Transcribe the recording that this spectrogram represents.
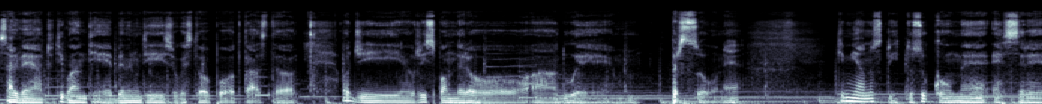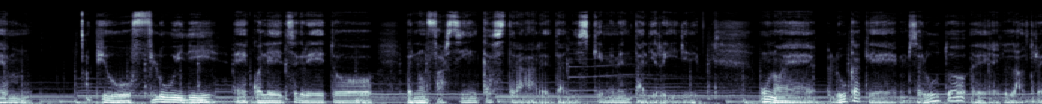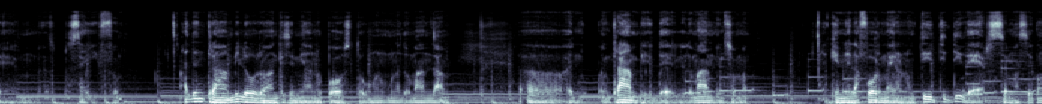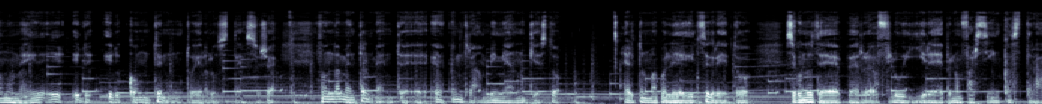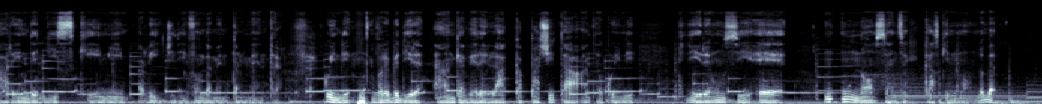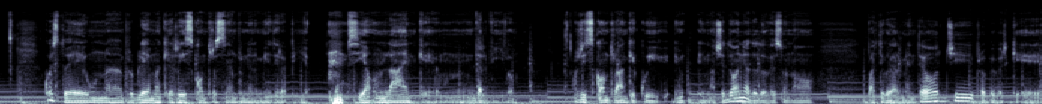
Salve a tutti quanti e benvenuti su questo podcast. Oggi risponderò a due persone che mi hanno scritto su come essere più fluidi e qual è il segreto per non farsi incastrare dagli schemi mentali rigidi. Uno è Luca che saluto e l'altro è Safe ad entrambi loro, anche se mi hanno posto una, domanda, uh, entrambi delle domande, insomma, che nella forma erano di, di diverse, ma secondo me il, il, il, contenuto era lo stesso, cioè fondamentalmente eh, entrambi mi hanno chiesto Elton, ma qual è il segreto secondo te per fluire, per non farsi incastrare in degli schemi rigidi fondamentalmente? Quindi vorrebbe dire anche avere la capacità, quindi di dire un sì e un no senza che caschi il mondo. Beh, questo è un problema che riscontro sempre nella mia terapia, sia online che mm, dal vivo riscontro anche qui in, in Macedonia, da dove sono particolarmente oggi, proprio perché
